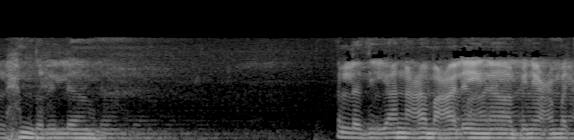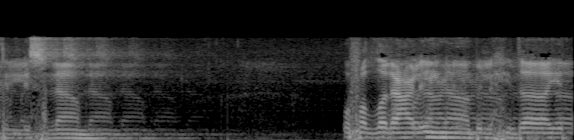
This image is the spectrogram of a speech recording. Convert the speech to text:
الحمد لله الذي أنعم علينا بنعمة الإسلام وفضل علينا بالهداية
